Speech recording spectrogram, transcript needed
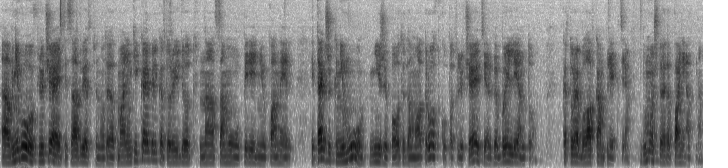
А в него вы включаете, соответственно, вот этот маленький кабель, который идет на саму переднюю панель. И также к нему, ниже по вот этому отростку, подключаете RGB-ленту, которая была в комплекте. Думаю, что это понятно.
